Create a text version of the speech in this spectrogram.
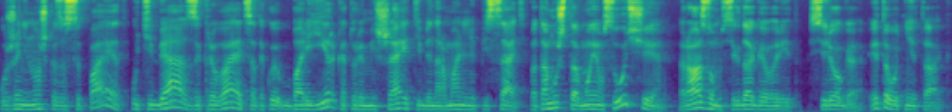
уже немножко засыпает, у тебя закрывается такой барьер, который мешает тебе нормально писать. Потому что в моем случае разум всегда говорит, Серега, это вот не так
